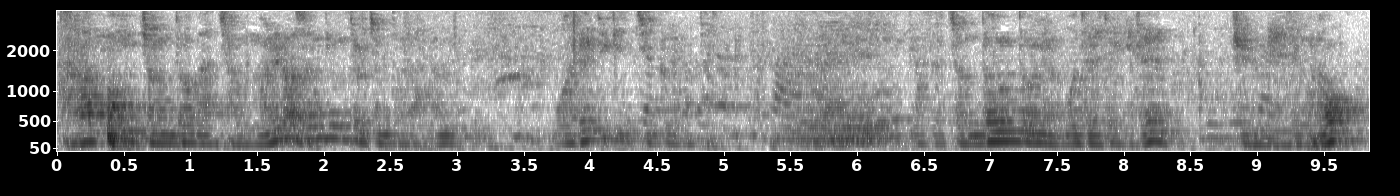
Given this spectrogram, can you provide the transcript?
다락봉 정도가 정말로 성경적 정도라는 모델적인 증거가 나타납니다. 그래서 전도운동의 모델되기를 주님의 이름으로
